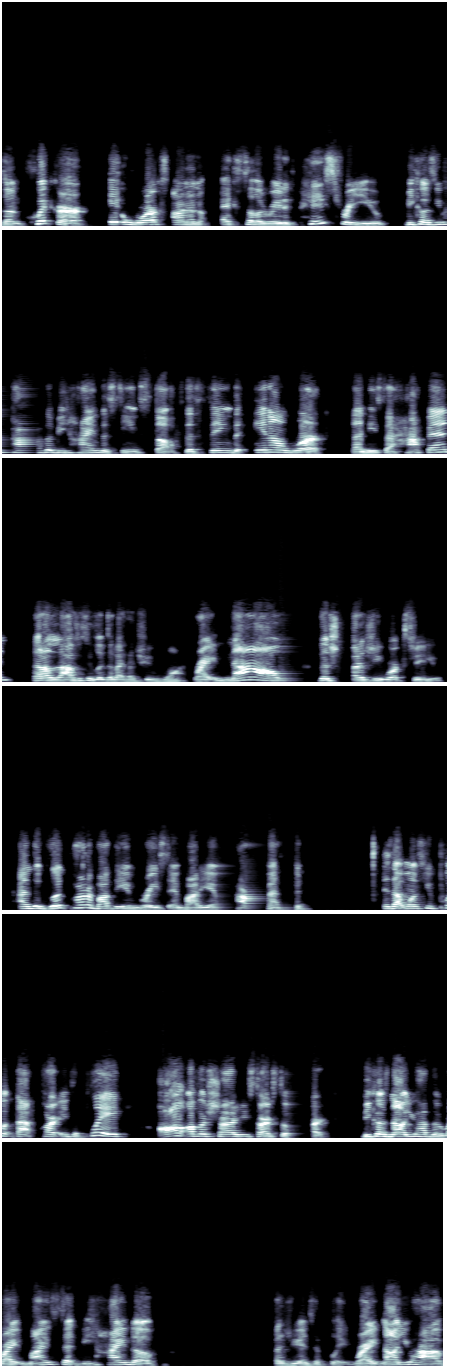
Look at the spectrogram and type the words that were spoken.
done quicker, it works on an accelerated pace for you because you have the behind the scenes stuff, the thing, the inner work that needs to happen that allows you to live the life that you want. Right now, the strategy works for you. And the good part about the embrace embody empower method is that once you put that part into play, all other strategy starts to work because now you have the right mindset behind of strategy into play, right? Now you have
